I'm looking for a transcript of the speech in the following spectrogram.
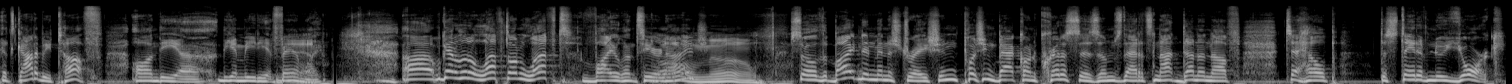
It's got to be tough on the uh, the immediate family. Uh, we got a little left on left violence here, Oh Nige. no! So the Biden administration pushing back on criticisms that it's not done enough to help the state of New York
